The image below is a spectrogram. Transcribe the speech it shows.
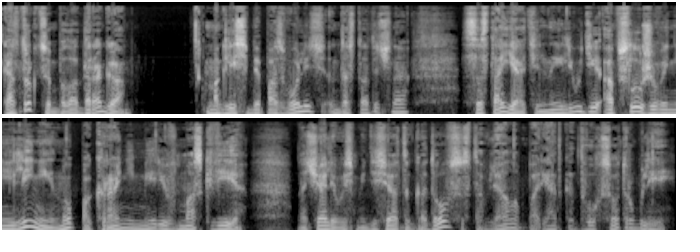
Конструкция была дорога могли себе позволить достаточно состоятельные люди обслуживание линии, но, по крайней мере, в Москве в начале 80-х годов составляло порядка 200 рублей.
